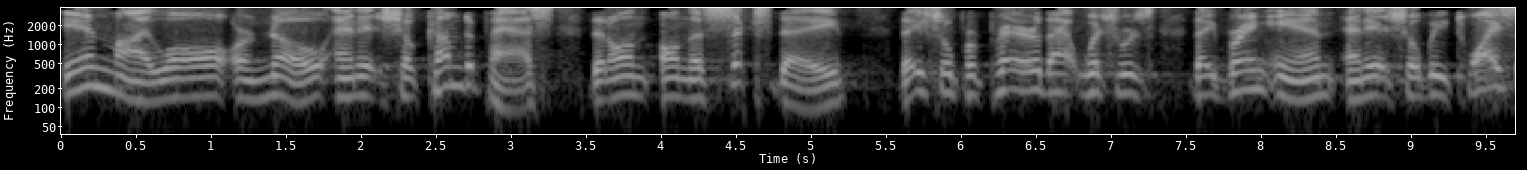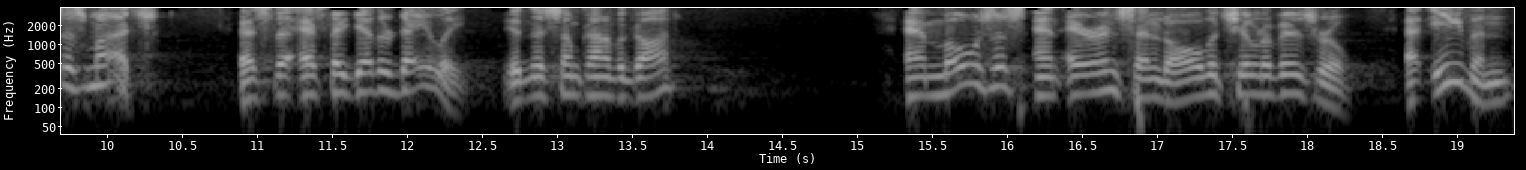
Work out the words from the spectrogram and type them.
in my law or no, and it shall come to pass that on, on the sixth day they shall prepare that which was they bring in, and it shall be twice as much as, the, as they gather daily. Isn't this some kind of a God? And Moses and Aaron said unto all the children of Israel, At even,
